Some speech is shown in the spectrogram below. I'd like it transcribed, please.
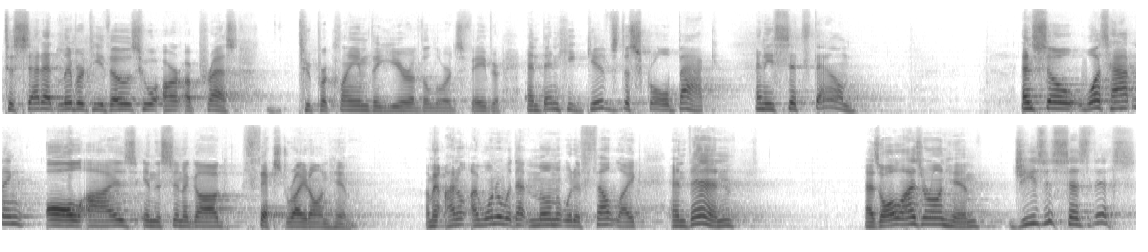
to set at liberty those who are oppressed, to proclaim the year of the Lord's favor. And then he gives the scroll back and he sits down. And so, what's happening? All eyes in the synagogue fixed right on him. I mean, I, don't, I wonder what that moment would have felt like. And then, as all eyes are on him, Jesus says this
